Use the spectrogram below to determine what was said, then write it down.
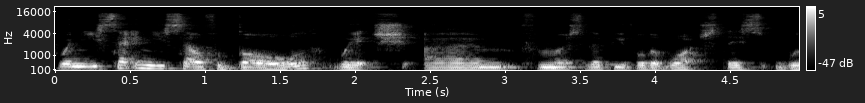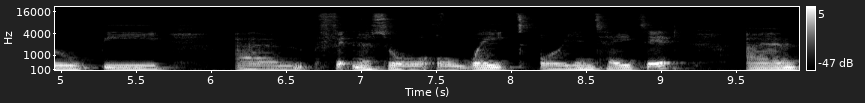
when you're setting yourself a goal, which um, for most of the people that watch this will be um, fitness or, or weight orientated. Um,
